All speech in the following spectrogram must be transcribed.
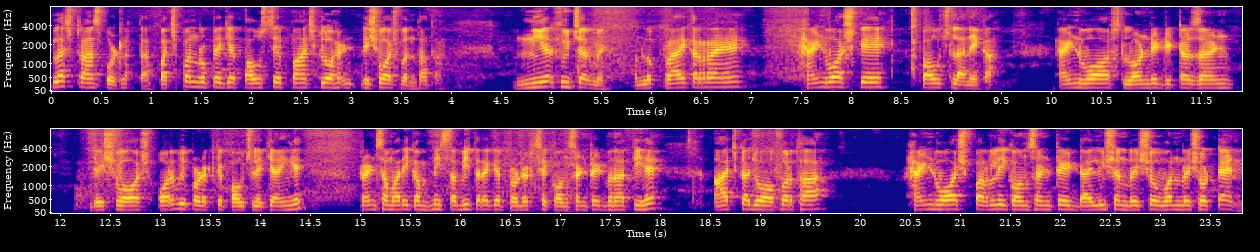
प्लस ट्रांसपोर्ट लगता। है पचपन रुपये के पाउच से पाँच किलो डिश वॉश बनता था। नियर फ्यूचर में हम लोग ट्राई कर रहे हैं हैंड वॉश के पाउच लाने का। Hand wash laundry detergent dish wash और भी प्रोडक्ट के पाउच लेके आएँगे। फ्रेंड्स हमारी कंपनी सभी तरह के प्रोडक्ट से कॉन्सेंट्रेट बनाती है। आज का जो ऑफ़र था hand wash pearly concentrate dilution ratio one ratio ten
